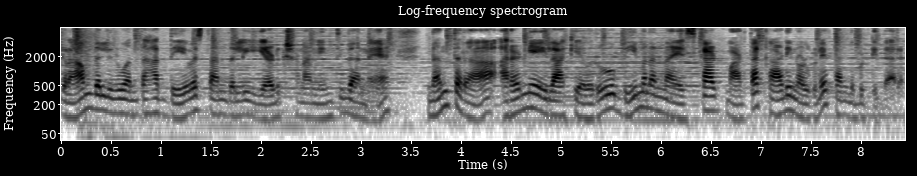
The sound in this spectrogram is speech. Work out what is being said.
ಗ್ರಾಮದಲ್ಲಿರುವಂತಹ ದೇವಸ್ಥಾನದಲ್ಲಿ ಎರಡು ಕ್ಷಣ ನಿಂತಿದ್ದಾನೆ. ನಂತರ ಅರಣ್ಯ ಇಲಾಖೆಯವರು ಭೀಮನನ್ನು ಎಸ್ಕಾರ್ಟ್ ಮಾಡ್ತಾ ಕಾಡಿನೊಳಗಡೆ ತಂದು ಬಿಟ್ಟಿದ್ದಾರೆ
